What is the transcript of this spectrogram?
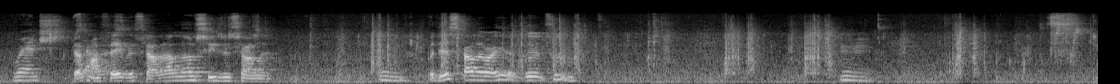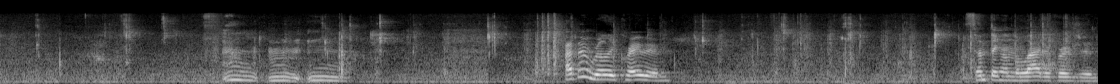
ranch. That's my favorite salad. I love Caesar salad. Mm. But this salad right here is good too. Mm. Mm, mm, I've been really craving something on the lighter version.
